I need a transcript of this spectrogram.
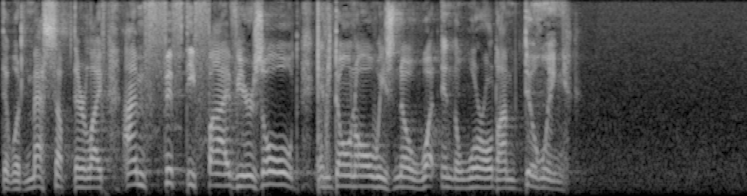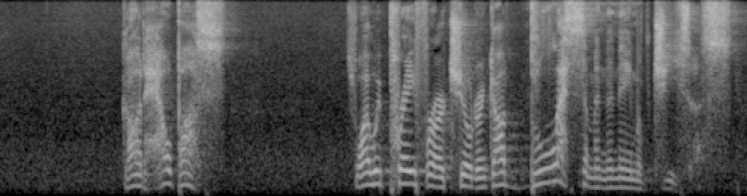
that would mess up their life. I'm 55 years old and don't always know what in the world I'm doing. God, help us. That's why we pray for our children. God, bless them in the name of Jesus.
